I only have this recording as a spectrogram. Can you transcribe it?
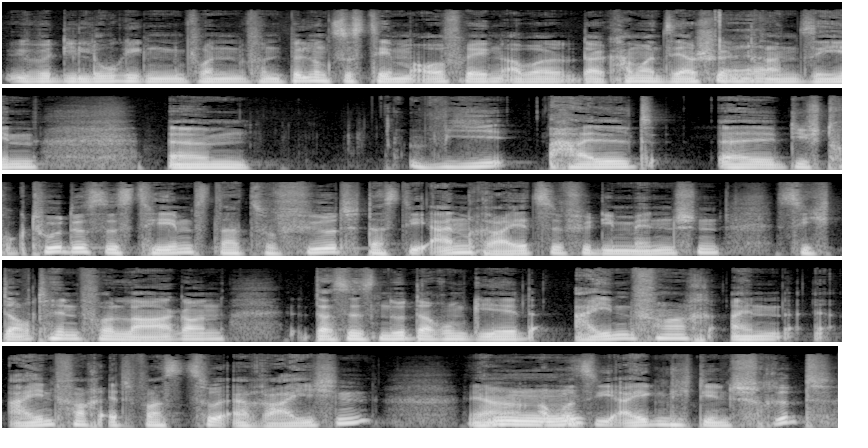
über die Logiken von, von Bildungssystemen aufregen, aber da kann man sehr schön ja. dran sehen, ähm, wie halt äh, die Struktur des Systems dazu führt, dass die Anreize für die Menschen sich dorthin verlagern, dass es nur darum geht, einfach ein einfach etwas zu erreichen, ja, mhm. aber sie eigentlich den Schritt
